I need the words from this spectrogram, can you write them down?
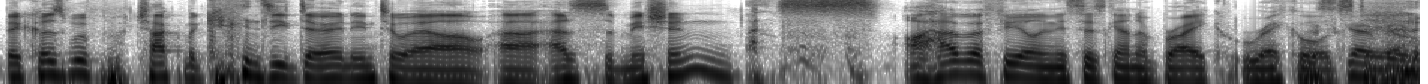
because we've put Chuck Mackenzie Dern into our uh, as submission, I have a feeling this is going to break records. It's going to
